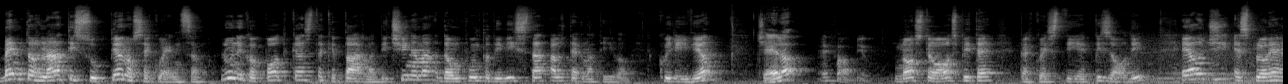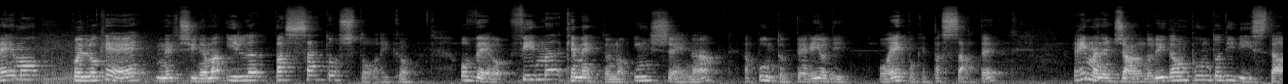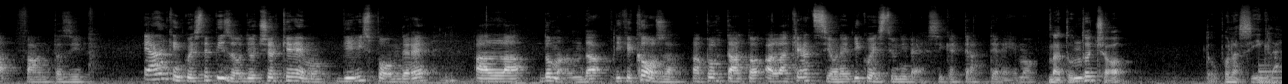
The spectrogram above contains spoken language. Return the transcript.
Bentornati su Piano Sequenza, l'unico podcast che parla di cinema da un punto di vista alternativo. Qui Livia, Cielo e Fabio. nostro ospite per questi episodi, e oggi esploreremo quello che è nel cinema il passato storico, ovvero film che mettono in scena appunto periodi o epoche passate, rimaneggiandoli da un punto di vista fantasy. E anche in questo episodio cercheremo di rispondere alla domanda di che cosa ha portato alla creazione di questi universi che tratteremo. Ma tutto ciò dopo la sigla.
